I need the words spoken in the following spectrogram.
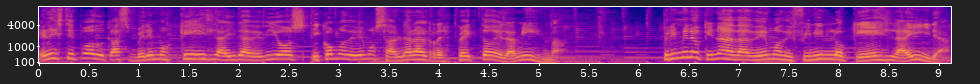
En este podcast veremos qué es la ira de Dios y cómo debemos hablar al respecto de la misma. Primero que nada debemos definir lo que es la ira.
